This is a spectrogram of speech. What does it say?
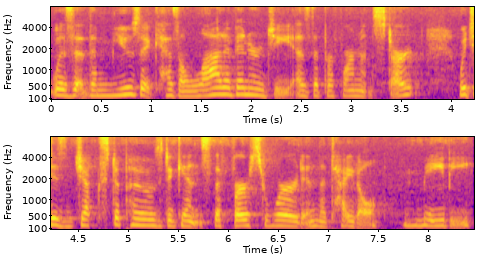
was that the music has a lot of energy as the performance start, which is juxtaposed against the first word in the title, maybe.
